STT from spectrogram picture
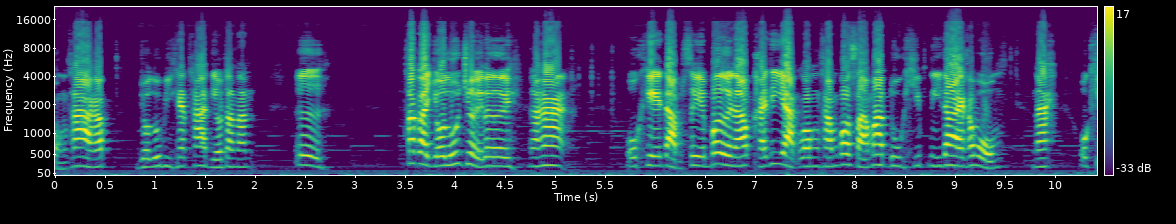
2 ท่าครับ โยรุมีแค่ท่าเดียวเท่านั้น เออเท่ากับโยรุเฉยเลยนะฮะ โอเค ดับเซเบอร์นะครับ ใครที่อยากลองทำก็สามารถดูคลิปนี้ได้ครับผมนะ โอเค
